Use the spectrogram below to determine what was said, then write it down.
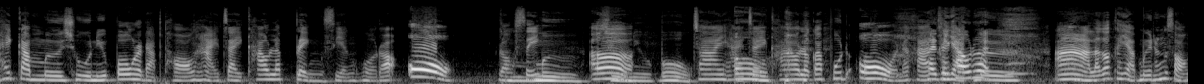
ให้กำมือชูนิ้วโป้งระดับท้องหายใจเข้าและเปล่งเสียงหัวเราะ โอ้ลองซิมือชูนิ้วโป้งใช่หายใจเข้าแล้วก็พูดโอ้นะคะ ขยับมือ อ่า แล้วก็ขยับมือทั้งสอง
